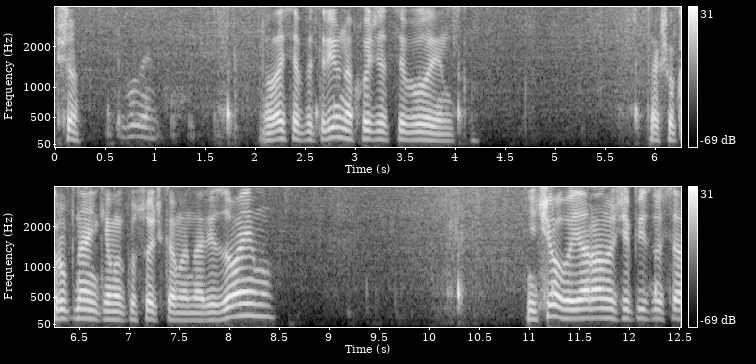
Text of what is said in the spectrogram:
Що? Цибулинку хочу. Леся Петрівна хоче цибулинку. Так що крупненькими кусочками нарізаємо. Нічого, я рано чи пізно все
